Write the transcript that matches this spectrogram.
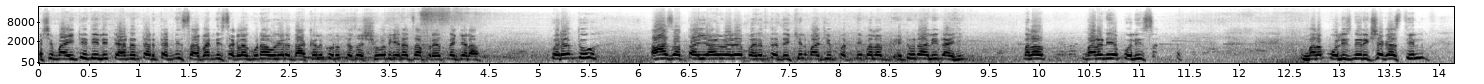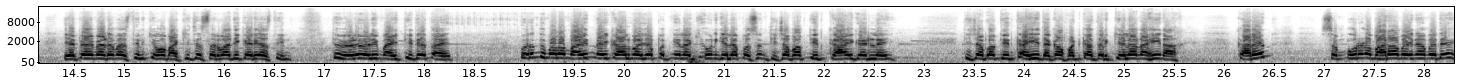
अशी माहिती दिली. त्यानंतर त्यांनी साहेबांनी सगळा गुन्हा वगैरे दाखल करून त्याचा शोध घेण्याचा प्रयत्न केला. परंतु आज आता या वेळेपर्यंत देखील माझी पत्नी मला भेटून आली नाही. मला माननीय पोलीस मला पोलीस निरीक्षक असतील ए पी आय मॅडम असतील किंवा बाकीचे सर्व अधिकारी असतील ते वेळोवेळी माहिती देत आहेत. परंतु मला माहीत नाही काल माझ्या पत्नीला घेऊन गेल्यापासून तिच्या बाबतीत काय घडलं आहे तिच्या बाबतीत काही दगाफटका तर केला नाही ना. कारण संपूर्ण बारा महिन्यामध्ये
